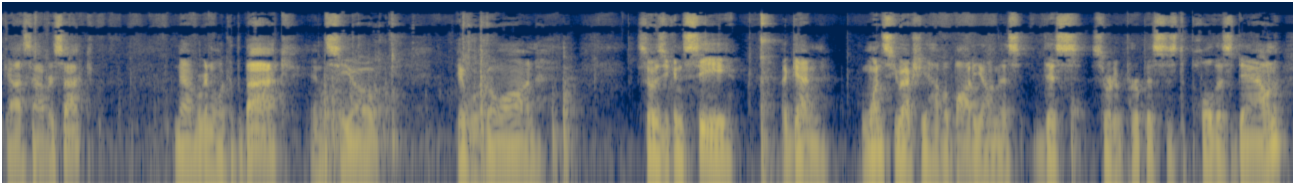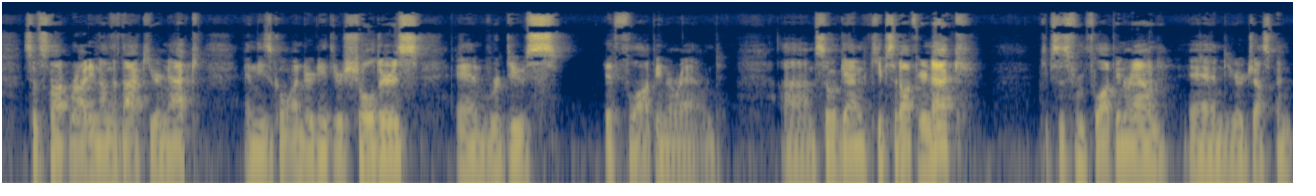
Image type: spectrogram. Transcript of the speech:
gas haversack. Now we're gonna look at the back and see how it will go on. So as you can see, again, once you actually have a body on this, this sort of purpose is to pull this down so it's not riding on the back of your neck and these go underneath your shoulders and reduce it flopping around. Um, so again, keeps it off your neck, keeps this from flopping around and your adjustment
